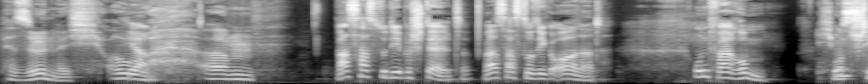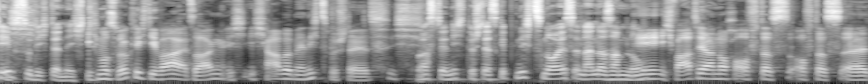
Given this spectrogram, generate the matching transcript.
Persönlich. Oh. Ja. Ähm. Was hast du dir bestellt? Was hast du dir geordert? Und warum? Ich muss, Und schämst ich, du dich denn nicht? Ich muss wirklich die Wahrheit sagen, ich, ich habe mir nichts bestellt. Ich, du hast dir nichts bestellt. Es gibt nichts Neues in deiner Sammlung. Nee, ich warte ja noch auf das, auf das äh,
